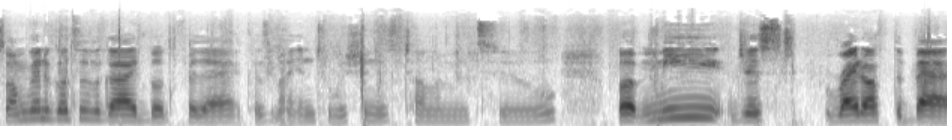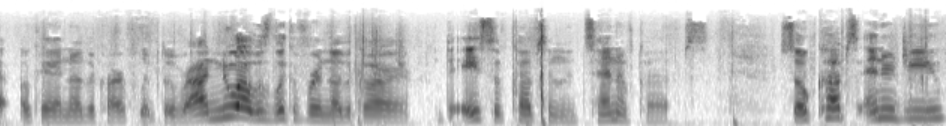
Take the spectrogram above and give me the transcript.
So I'm going to go to the guidebook for that cuz my intuition is telling me to. But me just right off the bat, okay, another card flipped over. I knew I was looking for another card. The Ace of Cups and the 10 of Cups. So cups energy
